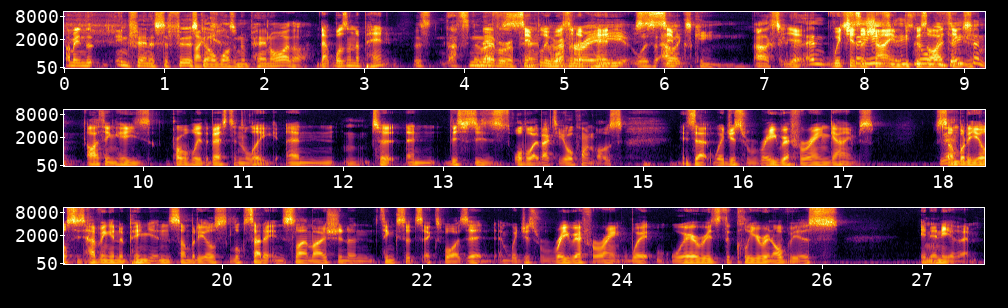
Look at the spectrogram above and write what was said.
I mean, the, in fairness, the first Like- goal wasn't a pen either. That wasn't a pen. That's, that's never a pen. simply The wasn't a referee pen. was Sim- Alex King. Alex, Yeah, and which is see, a he's- shame he's because I think decent. I think he's probably the best in the league, and Mm. to and this is all the way back to your point was, is that we're just re-refereeing games. Somebody else is having an opinion. Somebody else looks at it in slow motion and thinks it's X, Y, Z, and we're just re-refereeing. Where where is the clear and obvious in any of them?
